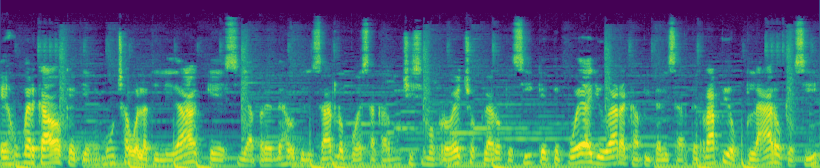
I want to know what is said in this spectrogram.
Es un mercado que tiene mucha volatilidad, que si aprendes a utilizarlo puedes sacar muchísimo provecho, claro que sí, que te puede ayudar a capitalizarte rápido, claro que sí,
